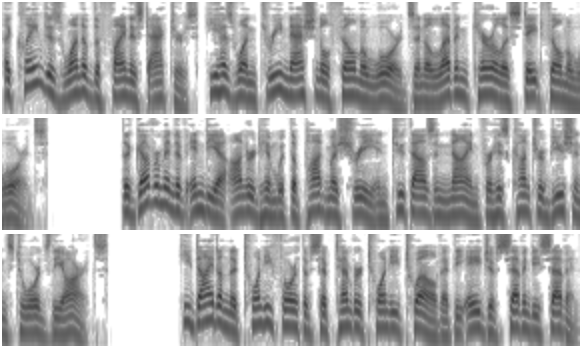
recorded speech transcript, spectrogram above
Acclaimed as one of the finest actors, he has won 3 National Film Awards and 11 Kerala State Film Awards. The Government of India honoured him with the Padma Shri in 2009 for his contributions towards the arts. He died on the 24th of September 2012 at the age of 77.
